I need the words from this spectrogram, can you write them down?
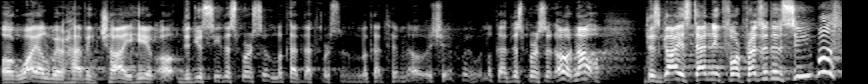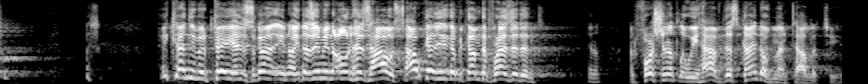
Or while we're having chai here, oh, did you see this person? Look at that person. Look at him. Oh, look at this person. Oh, now this guy is standing for presidency? What? He can't even pay his, you know, he doesn't even own his house. How can he become the president? You know, unfortunately, we have this kind of mentality.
